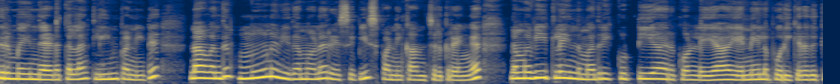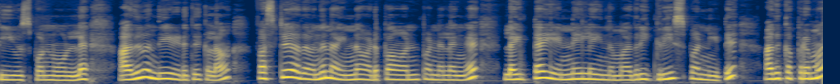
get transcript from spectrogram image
திரும்ப இந்த இடத்தெல்லாம் க்ளீன் பண்ணிவிட்டு நான் வந்து மூணு விதமான ரெசிபிஸ் பண்ணி காமிச்சிருக்கிறேங்க. நம்ம வீட்டில் இந்த மாதிரி குட்டியாக இருக்கும் இல்லையா? எண்ணெயில் பொரிக்கிறதுக்கு யூஸ் பண்ணுவோம்ல. அது வந்து எடுத்துக்கலாம். ஃபஸ்ட்டு அதை வந்து நான் இன்னும் அடுப்பாக ஆன் பண்ணலைங்க. லைட்டாக எண்ணெயில் இந்த மாதிரி க்ரீஸ் பண்ணிவிட்டு அதுக்கப்புறமா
